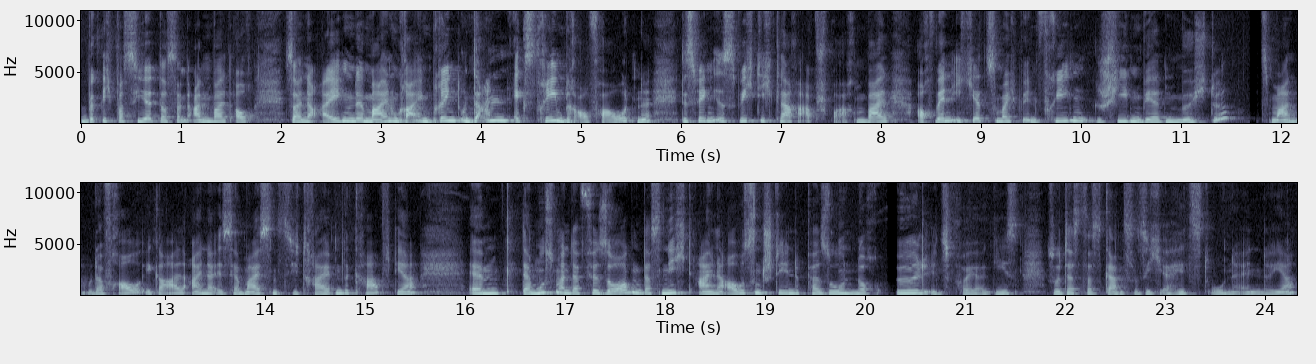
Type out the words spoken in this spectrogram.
wirklich passiert, dass ein Anwalt auch seine eigene Meinung reinbringt und dann extrem draufhaut. Ne? Deswegen ist wichtig klare Absprachen, weil auch wenn ich jetzt zum Beispiel in Frieden geschieden werden möchte, Mann oder Frau, egal, einer ist ja meistens die treibende Kraft, ja, ähm, da muss man dafür sorgen, dass nicht eine außenstehende Person noch Öl ins Feuer gießt, sodass das Ganze sich erhitzt ohne Ende, ja.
